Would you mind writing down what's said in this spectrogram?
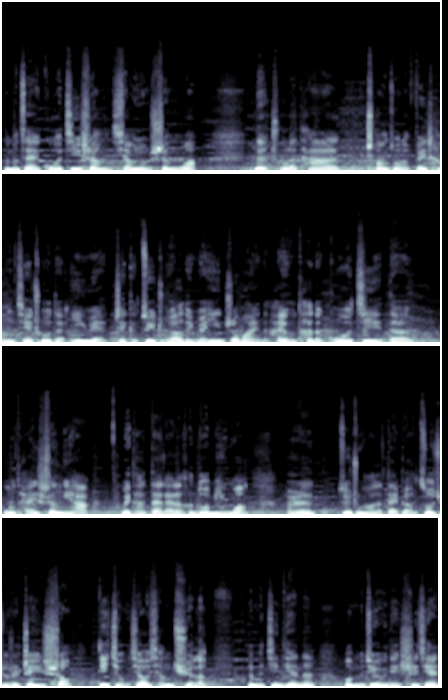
那么在国际上享有声望。那除了他创作了非常杰出的音乐这个最主要的原因之外呢，还有他的国际的舞台生涯为他带来了很多名望，而最重要的代表作就是这一首第九交响曲了。那么今天呢，我们就用点时间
